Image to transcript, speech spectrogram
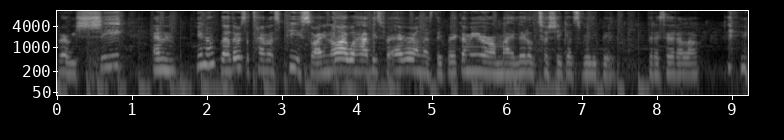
very chic. And you know, leather is a timeless piece. So I know I will have these forever unless they break on me or my little tushy gets really big. Did I say that out loud?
